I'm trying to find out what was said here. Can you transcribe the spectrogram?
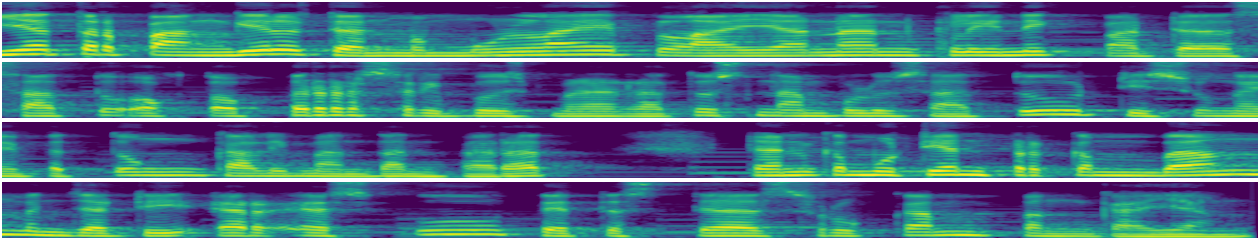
Ia terpanggil dan memulai pelayanan klinik pada 1 Oktober 1961 di Sungai Betung, Kalimantan Barat, dan kemudian berkembang menjadi RSU Bethesda Srukam Bengkayang.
